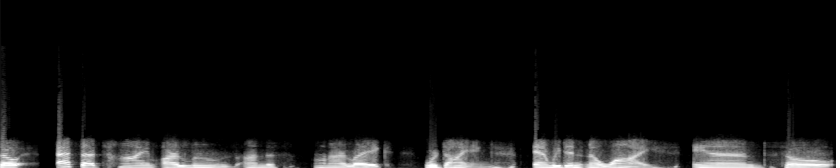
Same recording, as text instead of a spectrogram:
So at that time, our loons on this on our lake were dying, and we didn't know why. And so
